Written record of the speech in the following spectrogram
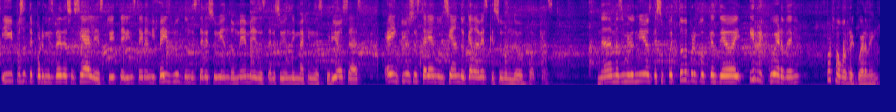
Y pásate por mis redes sociales, Twitter, Instagram y Facebook, donde estaré subiendo memes, estaré subiendo imágenes curiosas e incluso estaré anunciando cada vez que suba un nuevo podcast. Nada más amigos míos, eso fue todo por el podcast de hoy y recuerden, por favor recuerden,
